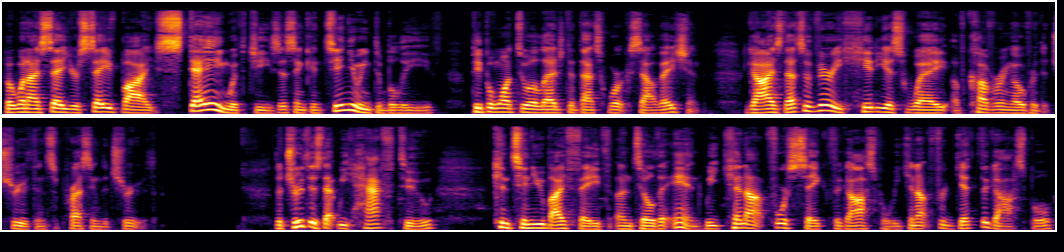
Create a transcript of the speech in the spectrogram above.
But when I say you're saved by staying with Jesus and continuing to believe, people want to allege that that's work salvation. Guys, that's a very hideous way of covering over the truth and suppressing the truth. The truth is that we have to continue by faith until the end. We cannot forsake the gospel. We cannot forget the gospel.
